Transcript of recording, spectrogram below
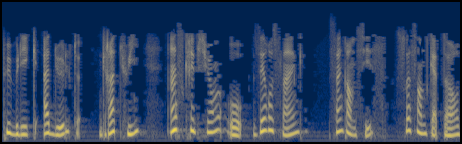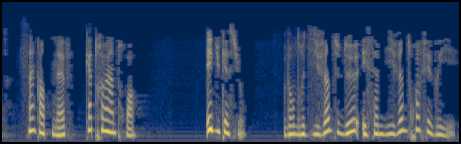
Public adulte, gratuit. Inscription au 05 56 74 59 83. Éducation. Vendredi 22 et samedi 23 février.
